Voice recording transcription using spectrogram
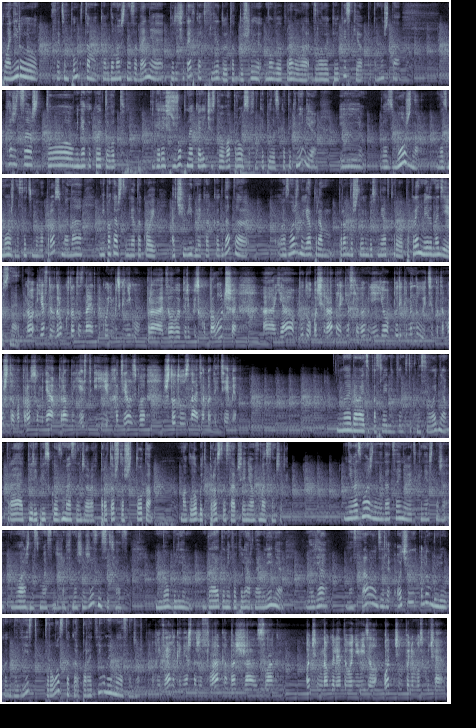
Планирую с этим пунктом, как домашнее задание, перечитать как следует от души новые правила деловой переписки, потому что кажется, что у меня какое-то вот горящежопное количество вопросов накопилось к этой книге, и, возможно, возможно, с этими вопросами она не покажется мне такой очевидной, как когда-то, возможно, я прям, правда, что-нибудь в ней открою. По крайней мере, надеюсь на это. Но если вдруг кто-то знает какую-нибудь книгу про деловую переписку получше, а, я буду очень рада, если вы мне ее порекомендуете, потому что вопрос у меня, правда, есть, и хотелось бы что-то узнать об этой теме. Ну и давайте последний пунктик на сегодня про переписку в мессенджерах, про то, что что-то могло быть просто сообщением в мессенджере. Невозможно недооценивать, конечно же, важность мессенджеров в нашей жизни сейчас, но, блин, да, это не популярное мнение, но я на самом деле очень люблю, когда есть просто корпоративный мессенджер. В идеале, конечно же, Slack, обожаю Slack. Очень много лет его не видела, очень по нему скучаю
